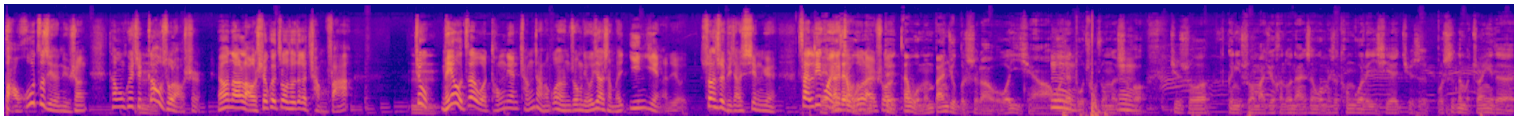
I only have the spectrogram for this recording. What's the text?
保护自己的女生，她们会去告诉老师，然后呢，老师会做出这个惩罚，就嗯没有在我童年成长的过程中留下什么阴影，就算是比较幸运。在另外一个角度来说对，，在我们班就不是了。我以前啊，嗯我在读初中的时候，就是说跟你说嘛，就很多男生，我们是通过了一些就是不是那么专业的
